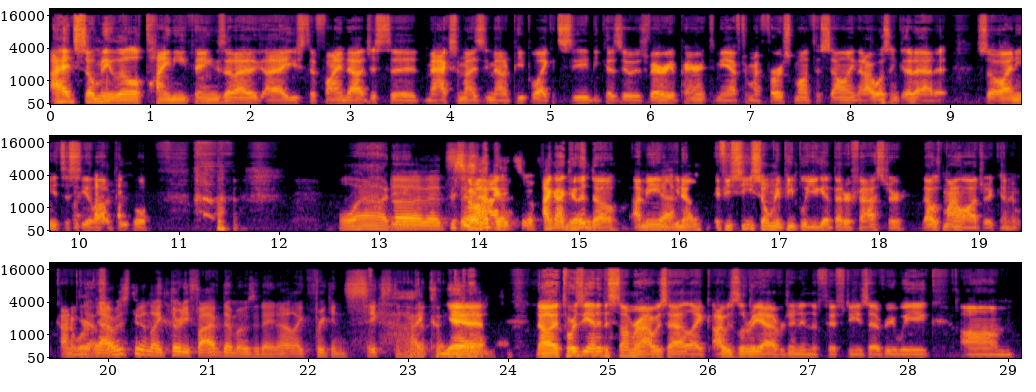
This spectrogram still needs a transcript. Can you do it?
I had so many little tiny things that I, I used to find out just to maximize the amount of people I could see because it was very apparent to me after my first month of selling that I wasn't good at it. So I needed to see a lot of people. Wow, dude. Oh, that's This so, is epic. that's so I got funny. good though. I mean, Yeah. you know, if you see so many people, you get better faster. That was my logic, and it kind of worked. Yeah, I was doing like 35 demos a day, not like freaking 60. I couldn't Yeah. insane. No, towards the end of the summer, I was at like I was literally averaging in the 50s every week. Um, Every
